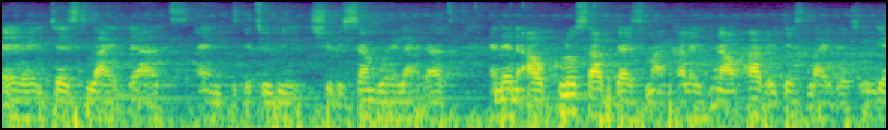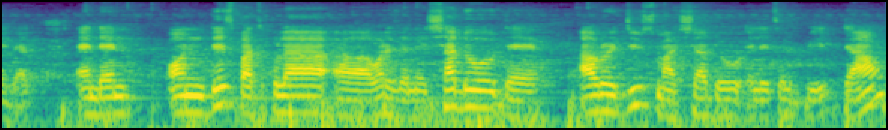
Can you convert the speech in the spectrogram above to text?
uh, just like that and it will be should be somewhere like that. And then I'll close up that's my color and I'll have it just like this. You get that? And then on this particular uh, what is the name? Shadow there I'll reduce my shadow a little bit down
